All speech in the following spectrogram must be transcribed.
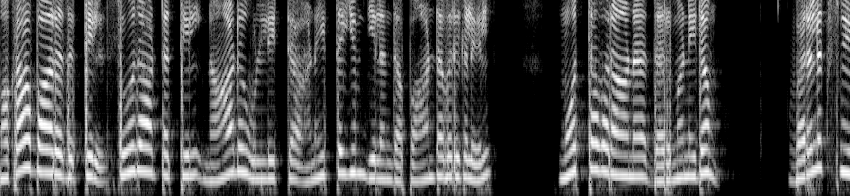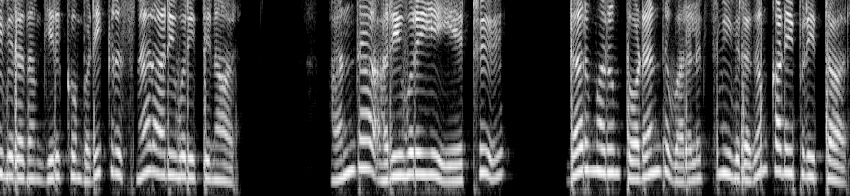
மகாபாரதத்தில் சூதாட்டத்தில் நாடு உள்ளிட்ட அனைத்தையும் இழந்த பாண்டவர்களில் மூத்தவரான தர்மனிடம் வரலட்சுமி விரதம் இருக்கும்படி கிருஷ்ணர் அறிவுறுத்தினார். அந்த அறிவுரையை ஏற்று தர்மரும் தொடர்ந்து வரலட்சுமி விரதம் கடைபிடித்தார்.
